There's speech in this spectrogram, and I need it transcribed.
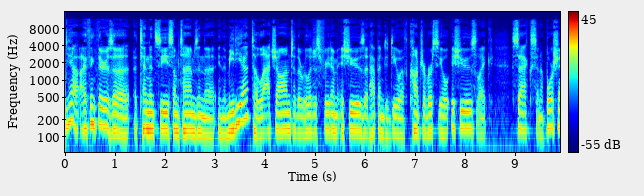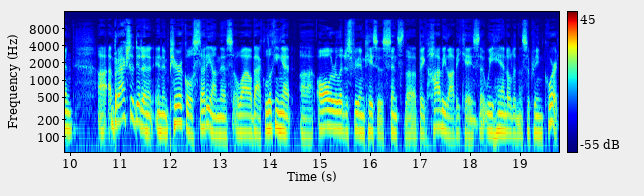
Yeah, I think there's a, a, tendency sometimes in the in the media to latch on to the religious freedom issues that happen to deal with controversial issues like sex and abortion. Uh, but I actually did an, an, empirical study on this a while back, looking at uh, all the religious freedom cases since the big Hobby Lobby case mm-hmm. that we handled in the Supreme Court.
